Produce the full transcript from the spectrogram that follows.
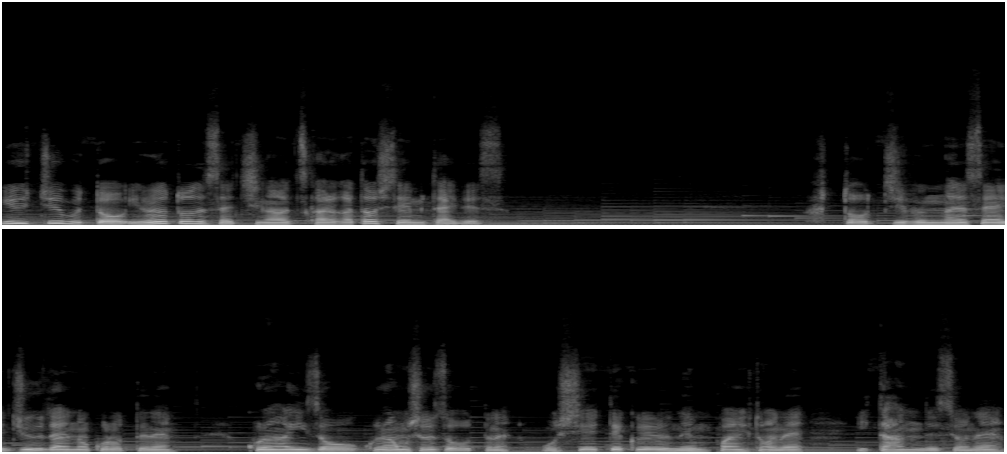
YouTube といろいろとですね、違う使い方をしているみたいです。ふと自分がですね、10代の頃ってね、これがいいぞ、これが面白いぞってね、教えてくれる年配の人がね、いたんですよね。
